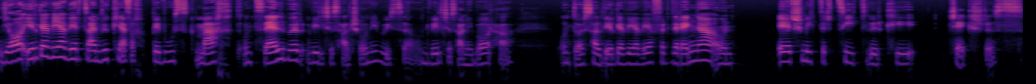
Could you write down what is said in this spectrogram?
ja, irgendwie wird es einem wirklich einfach bewusst gemacht und selber willst du es halt schon nicht wissen und willst es auch nicht wahrhaben. Und du hast es halt irgendwie wie verdrängen und erst mit der Zeit wirklich checkst, dass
